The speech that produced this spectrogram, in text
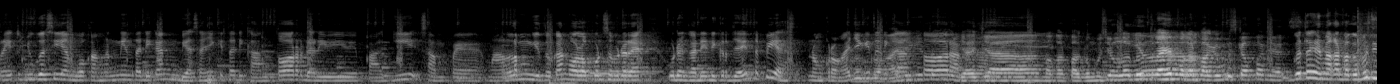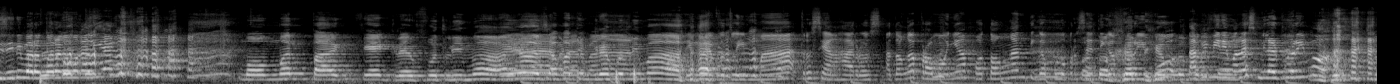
Karena itu juga sih yang gue kangenin tadi kan biasanya kita di kantor dari pagi sampai malam gitu kan walaupun sebenarnya udah nggak ada yang dikerjain tapi ya nongkrong aja gitu di Nongkrong aja gitu, kantor rame-rame. jajan, makan pagemus ya Allah, gue Yo. terakhir makan pagemus kapan ya? Gue terakhir makan pagemus di sini bareng-bareng sama kalian. Momen pakai GrabFood 5. Ayo, Iya, siapa tim banget. GrabFood 5? Tim GrabFood 5 terus yang harus atau enggak promonya potongan 30% Potongan 30 ribu 30%. tapi minimalnya 90 ribu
